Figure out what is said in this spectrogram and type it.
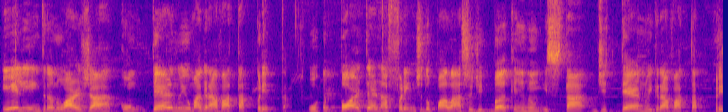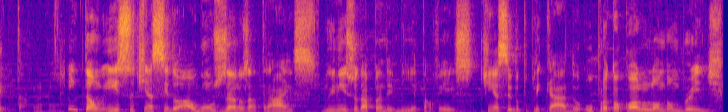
Ele entra no ar já com terno e uma gravata preta. O repórter na frente do palácio de Buckingham está de terno e gravata preta. Então, isso tinha sido alguns anos atrás, no início da pandemia, talvez, tinha sido publicado o protocolo London Bridge.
